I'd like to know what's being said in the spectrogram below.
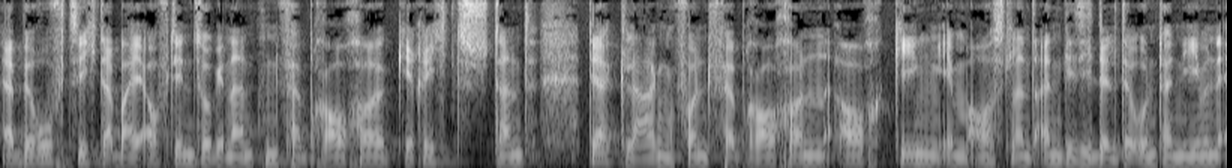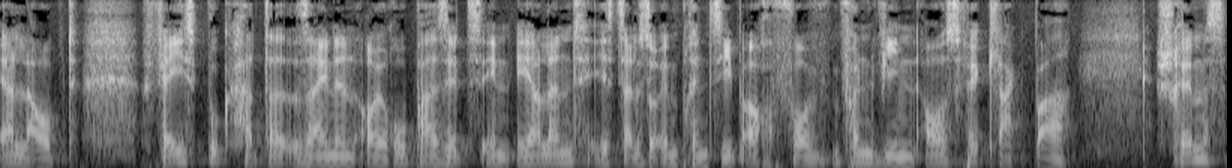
Er beruft sich dabei auf den sogenannten Verbrauchergerichtsstand, der Klagen von Verbrauchern auch gegen im Ausland angesiedelte Unternehmen erlaubt. Facebook hat seinen Europasitz in Irland, ist also im Prinzip auch von Wien aus verklagbar. Schrems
